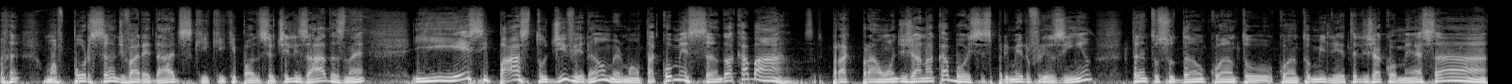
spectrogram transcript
uma porção de variedades que, que, que, podem ser utilizadas, né? E esse pasto de verão, meu irmão, tá começando a acabar. Para onde já não acabou. Esse primeiro friozinho, tanto o sudão quanto, quanto o milheto, ele já começa a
